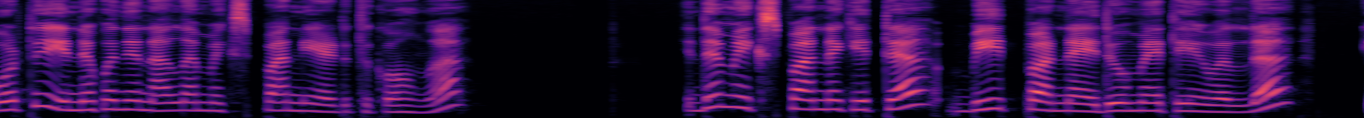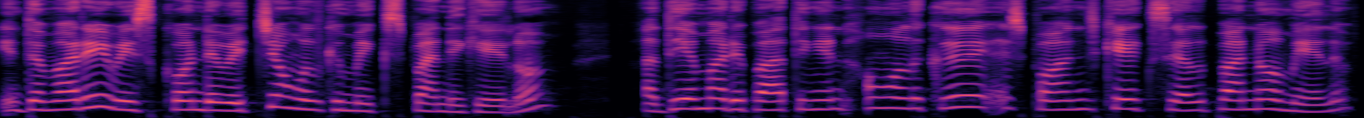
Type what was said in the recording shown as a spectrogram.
போட்டு இன்னும் கொஞ்சம் நல்லா மிக்ஸ் பண்ணி எடுத்துக்கோங்க. இதை மிக்ஸ் பண்ணிக்கிட்ட பீட் பண்ண எதுவுமே தேவையில்லை. இந்த மாதிரி விஸ்கொண்டு வச்சு உங்களுக்கு மிக்ஸ் பண்ணிக்கலும் அதே மாதிரி பார்த்தீங்கன்னா உங்களுக்கு ஸ்பாஞ்ச் கேக் செல் பண்ணோம் மேலும்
